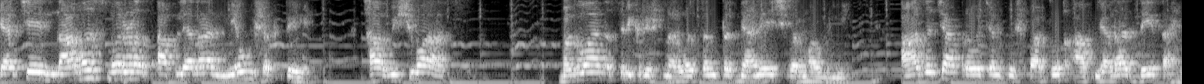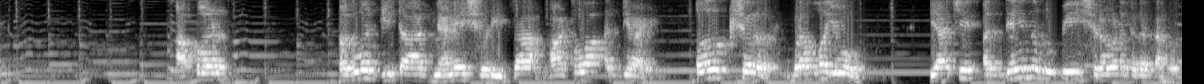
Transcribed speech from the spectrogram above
त्याचे नामस्मरणच आपल्याला नेऊ शकते. हा विश्वास भगवान श्रीकृष्ण व संत ज्ञानेश्वर माऊली आजच्या प्रवचन पुष्पातून आपल्याला देत आहेत. आपण भगवद्गीता ज्ञानेश्वरीचा आठवा अध्याय अक्षर ब्रह्मयोग याचे अध्ययन रूपी श्रवण करत आहोत.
